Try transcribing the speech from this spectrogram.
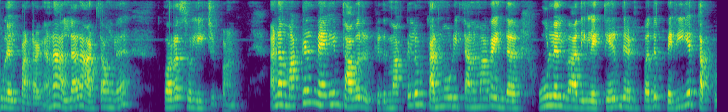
ஊழல் பண்ணுறாங்க ஆனால் எல்லாரும் அடுத்தவங்கள குறை சொல்லிட்டு இருப்பாங்க. ஆனால் மக்கள் மேலேயும் தவறு இருக்குது. மக்களும் கண்மூடித்தனமாக இந்த ஊழல்வாதிகளை தேர்ந்தெடுப்பது பெரிய தப்பு.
